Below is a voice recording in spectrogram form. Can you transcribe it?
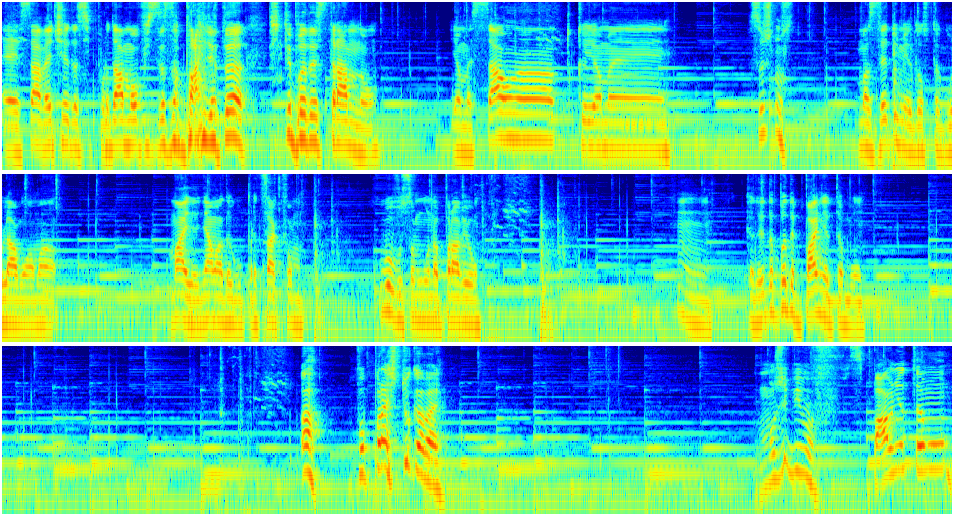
Е, сега вече да си продам офиса за банята ще бъде странно. Имаме сауна, тук имаме... Всъщност, мазето ми е доста голямо, ама... Майде, няма да го предсаквам. Хубаво съм го направил. Хм, къде да бъде банята му? А, какво правиш тук, бе? Може би в спалнята му?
